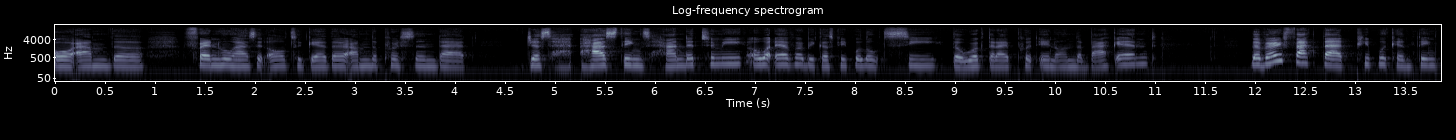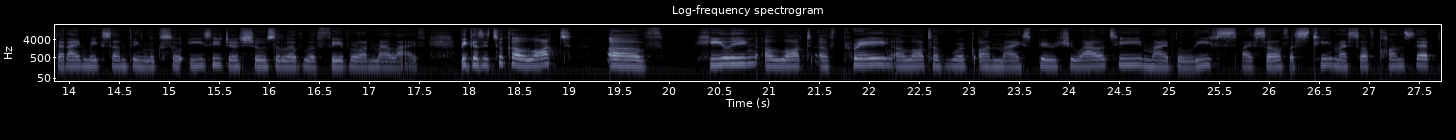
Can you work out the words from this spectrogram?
or I'm the friend who has it all together. I'm the person that just has things handed to me or whatever because people don't see the work that I put in on the back end. The very fact that people can think that I make something look so easy just shows the level of favor on my life because it took a lot of healing, a lot of praying, a lot of work on my spirituality, my beliefs, my self esteem, my self concept,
